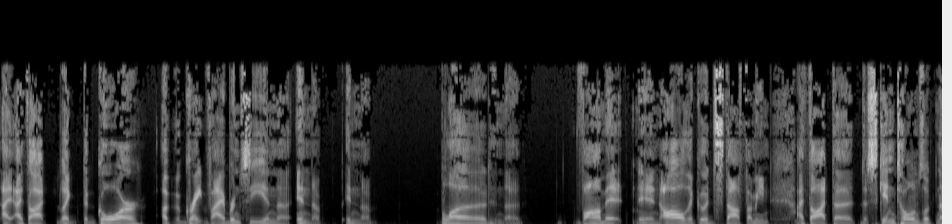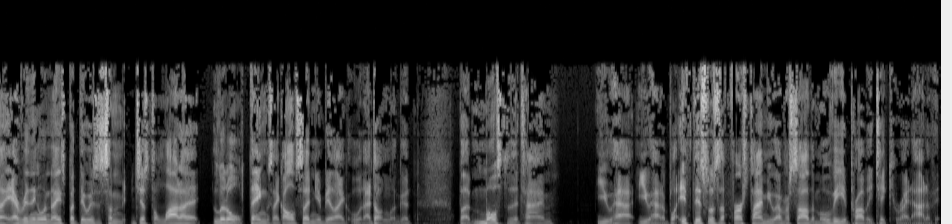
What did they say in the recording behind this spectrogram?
I, I thought like the gore, a great vibrancy in the, in the, in the blood and the vomit and all the good stuff. I mean, I thought the, the skin tones looked nice, everything looked nice, but there was some, just a lot of little things like all of a sudden you'd be like, oh, that doesn't look good. But most of the time you had, you had a, bl- if this was the first time you ever saw the movie, you'd probably take you right out of it.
